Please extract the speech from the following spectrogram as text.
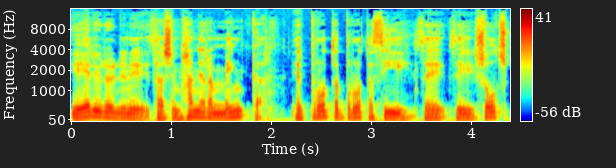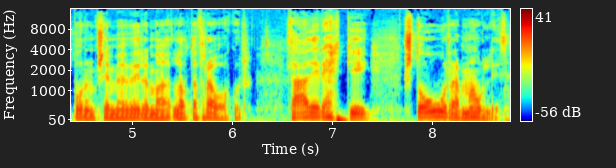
er í rauninni það sem hann er að menga, er brota brota því, því, því sótspórum sem við verum að láta frá okkur. Það er ekki stóra málið.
